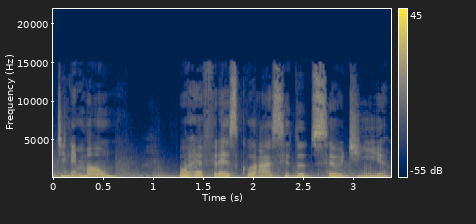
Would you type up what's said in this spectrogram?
de limão, o refresco ácido do seu dia.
